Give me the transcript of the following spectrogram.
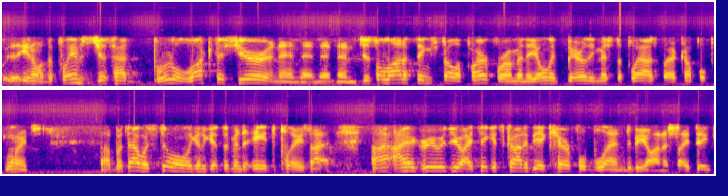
you know, the Flames just had brutal luck this year, and and, and, and just a lot of things fell apart for them, and they only barely missed the playoffs by a couple points. Uh, but that was still only going to get them into eighth place. I, I I agree with you. I think it's got to be a careful blend, to be honest. I think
